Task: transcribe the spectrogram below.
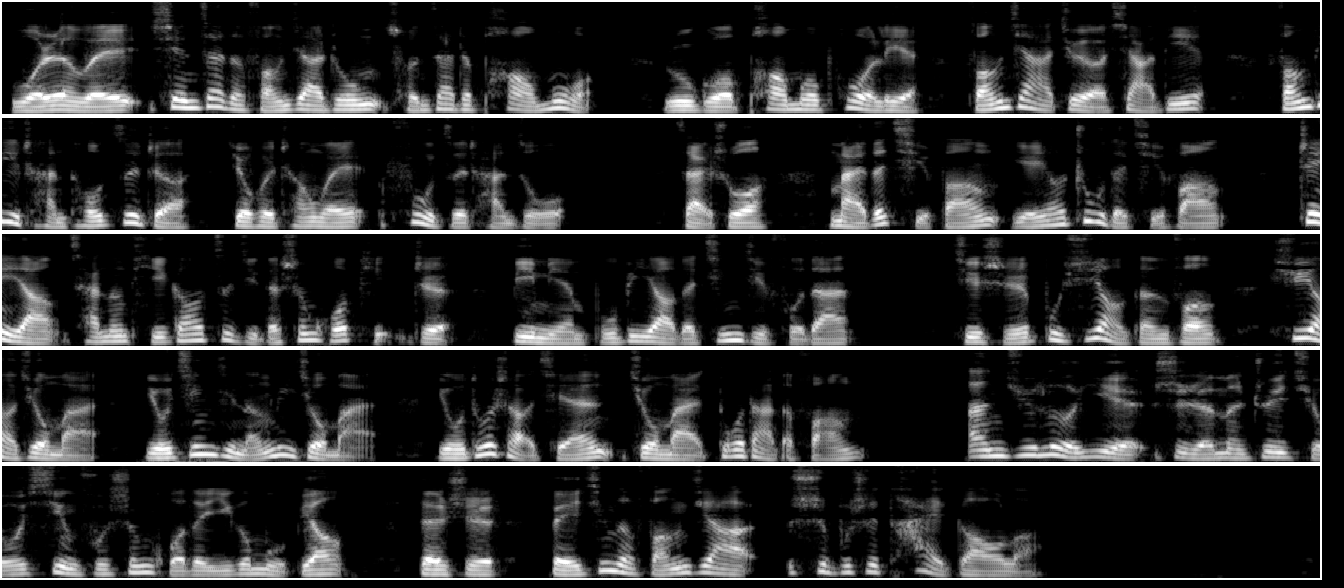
我认为现在的房价中存在着泡沫，如果泡沫破裂，房价就要下跌，房地产投资者就会成为负资产族。再说，买得起房也要住得起房，这样才能提高自己的生活品质，避免不必要的经济负担。其实不需要跟风，需要就买。有经济能力就买，有多少钱就买多大的房。安居乐业是人们追求幸福生活的一个目标，但是北京的房价是不是太高了？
